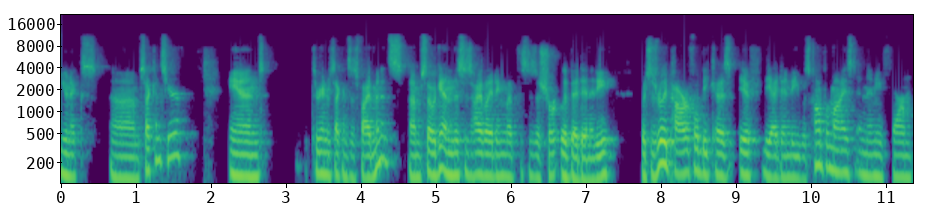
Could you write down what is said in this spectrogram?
Unix um, seconds here. And 300 seconds is five minutes. Um, so again, this is highlighting that this is a short-lived identity, which is really powerful because if the identity was compromised in any form,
